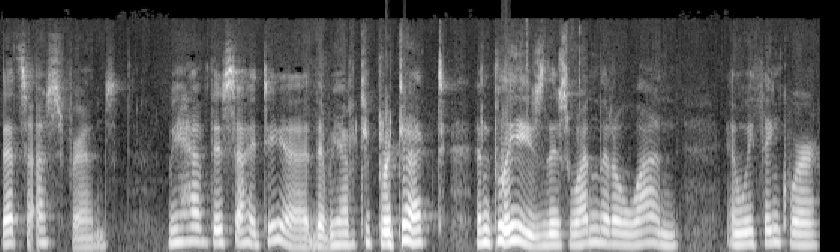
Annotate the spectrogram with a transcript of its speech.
That's us, friends we have this idea that we have to protect and please this one little one, and we think we're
